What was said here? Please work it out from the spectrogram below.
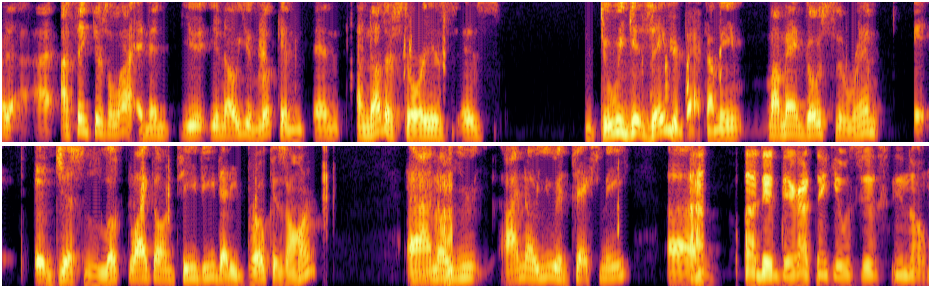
I, I think there's a lot, and then you you know you look and and another story is is do we get Xavier back? I mean, my man goes to the rim. It it just looked like on TV that he broke his arm. And I know you. I know you had text me. Um, About that, Derek, I think it was just you know,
